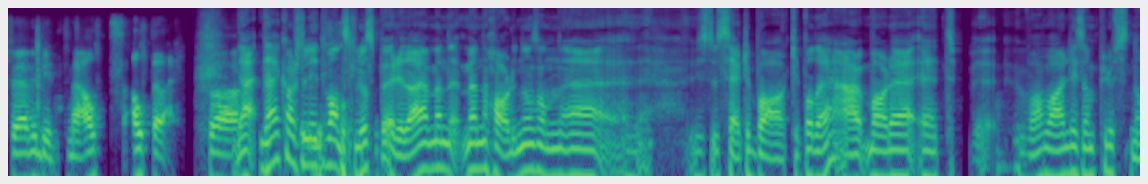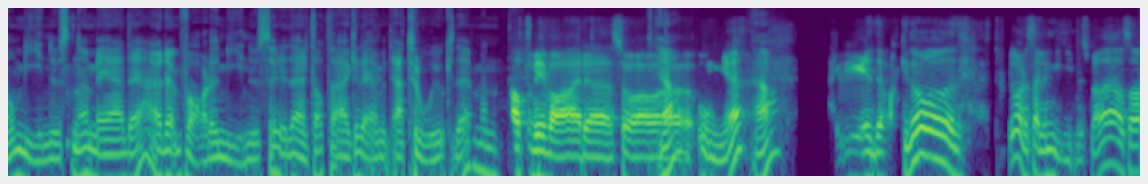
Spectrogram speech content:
før vi begynte med alt, alt det der. Så Det er, det er kanskje litt vanskelig å spørre deg, men, men har du noen sånn eh, Hvis du ser tilbake på det, er, var det et Hva var liksom plussene og minusene med det? Eller var det minuser i det hele tatt? Det er ikke det. Jeg tror jo ikke det, men at vi var uh, så Ja. unge ja. Nei, det var ikke noe Jeg tror ikke det var noe særlig minus med det. Altså,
